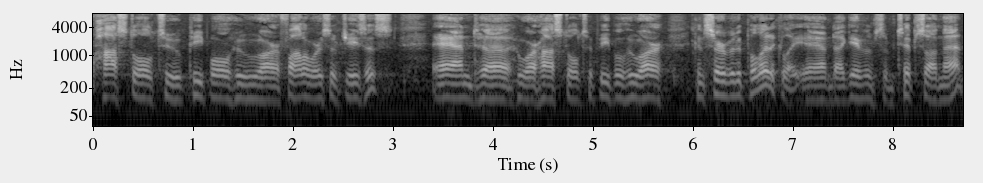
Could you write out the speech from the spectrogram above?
hostile to people who are followers of Jesus and uh, who are hostile to people who are conservative politically. And I gave them some tips on that.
